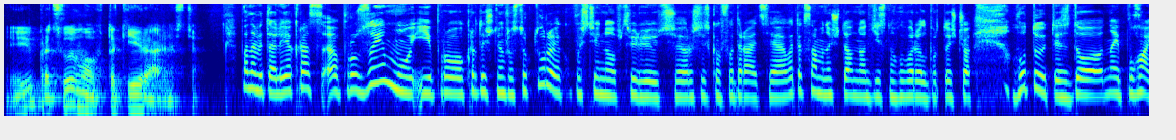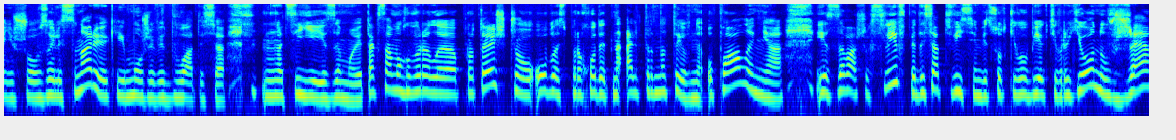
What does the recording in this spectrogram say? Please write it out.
і працюємо в такій реальності. Пане Віталію, якраз е, про зиму і про критичну інфраструктуру, яку постійно обстрілюють Російська Федерація. Ви так само нещодавно дійсно говорили про те, що готуєтесь до найпоганішого взагалі сценарію, який може відбуватися цієї зими. Так само говорили про те, що область переходить на альтернативне опалення. І за ваших слів, 58% об'єктів регіону вже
